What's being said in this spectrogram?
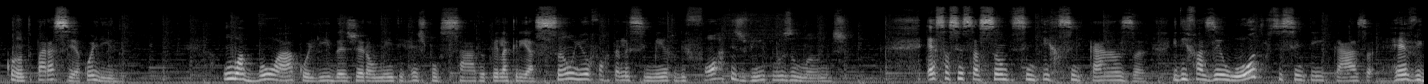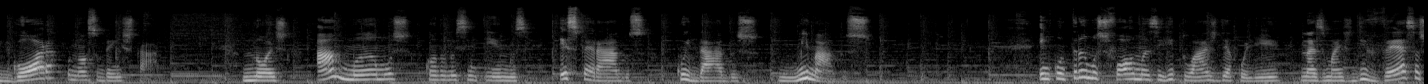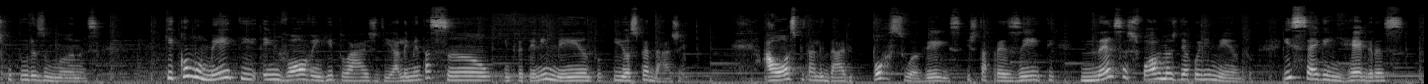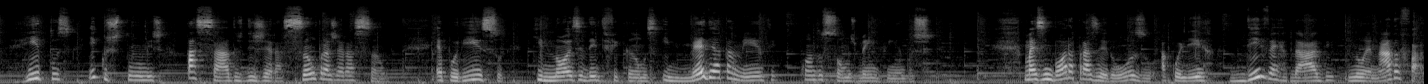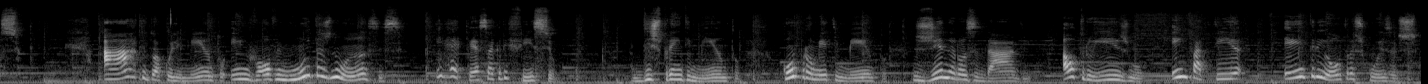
quanto para ser acolhido. Uma boa acolhida é geralmente responsável pela criação e o fortalecimento de fortes vínculos humanos. Essa sensação de sentir-se em casa e de fazer o outro se sentir em casa revigora o nosso bem-estar. Nós amamos quando nos sentimos esperados, cuidados, mimados. Encontramos formas e rituais de acolher nas mais diversas culturas humanas, que comumente envolvem rituais de alimentação, entretenimento e hospedagem. A hospitalidade, por sua vez, está presente nessas formas de acolhimento e seguem regras, ritos e costumes passados de geração para geração. É por isso que nós identificamos imediatamente quando somos bem-vindos. Mas, embora prazeroso, acolher de verdade não é nada fácil. A arte do acolhimento envolve muitas nuances e requer sacrifício, desprendimento, comprometimento, generosidade, altruísmo, empatia, entre outras coisas.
